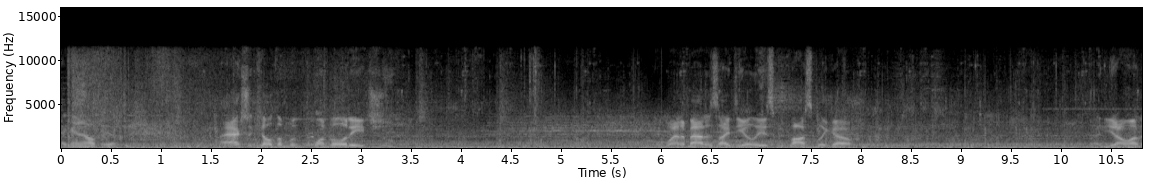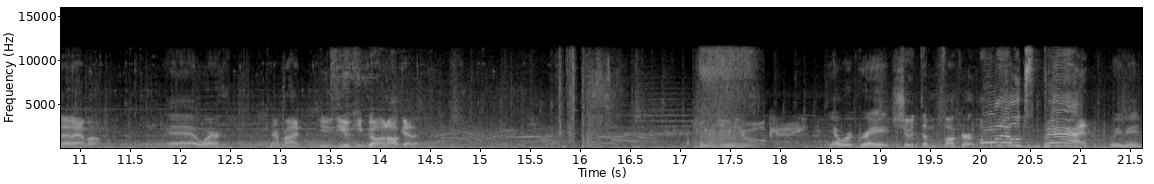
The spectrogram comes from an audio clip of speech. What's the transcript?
I can't help you. I actually killed them with one bullet each. It went about as ideally as could possibly go. And You don't want that ammo? Uh, where? Never mind. You, you keep going. I'll get it. Yeah, we're great. Shoot them, fucker. Oh, that looks bad. What do you mean?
